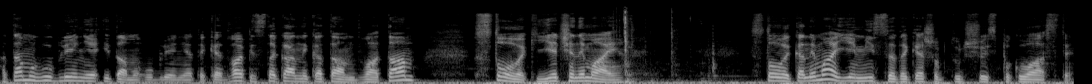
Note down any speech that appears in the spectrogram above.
А там углублення і там углублення таке. Два підстаканника там, два там. Столик є чи немає? Столика немає, є місце таке, щоб тут щось покласти.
